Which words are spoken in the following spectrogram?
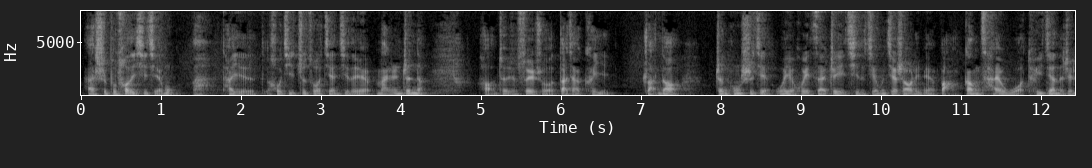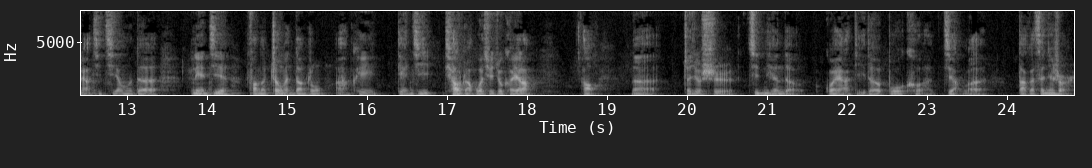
还是不错的一期节目啊，他也后期制作剪辑的也蛮认真的。好，这就所以说大家可以转到真空世界，我也会在这一期的节目介绍里面把刚才我推荐的这两期节目的链接放到正文当中啊，可以点击跳转过去就可以了。好，那这就是今天的关雅迪的播客，讲了大概三件事儿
